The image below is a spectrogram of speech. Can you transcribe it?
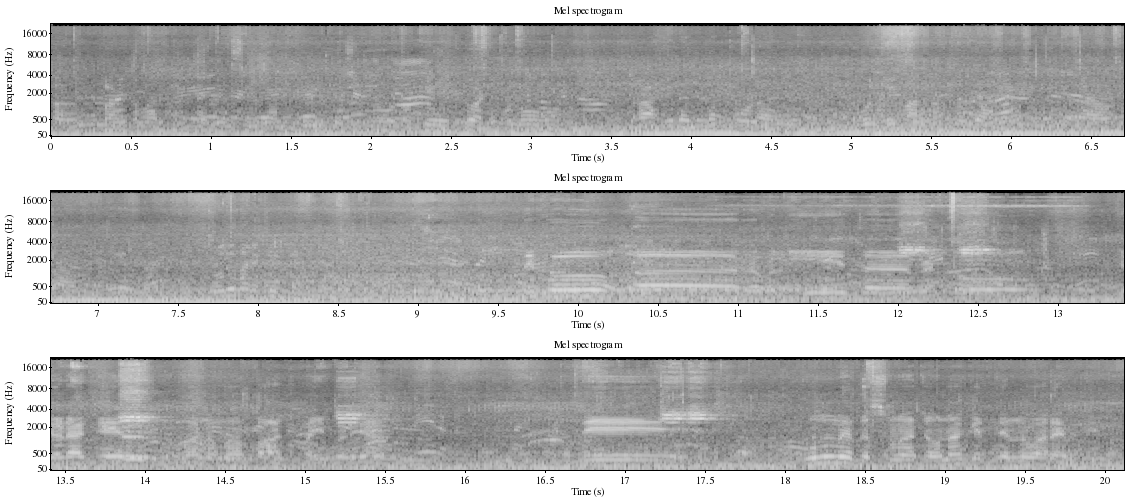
ਪਲਟਵਾਰ ਕੀਤਾ ਗਿਆ ਸੀ ਕਿ ਤੁਹਾਡੇ ਵੱਲੋਂ ਜਿਹੜਾ ਕਿ ਨਵਾਂ ਨਵਾਂ ਭਾਜਪਾ ਹੀ ਬਣਿਆ। ਤੇ ਉਹਨੂੰ ਮੈਂ ਦੱਸਣਾ ਚਾਹੁੰਦਾ ਕਿ ਤਿੰਨ ਵਾਰ ਐਮਪੀ ਬਣ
